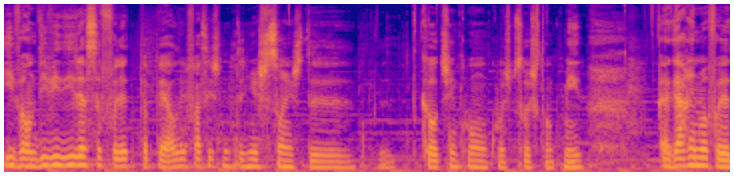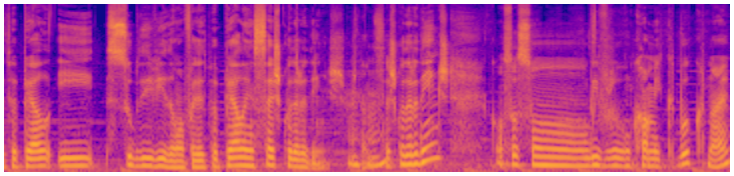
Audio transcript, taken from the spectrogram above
e vão dividir essa folha de papel. Eu faço isto nas minhas sessões de, de coaching com, com as pessoas que estão comigo. Agarrem numa folha de papel e subdividam a folha de papel em seis quadradinhos. Portanto, uhum. seis quadradinhos, como se fosse um livro, um comic book, não é?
